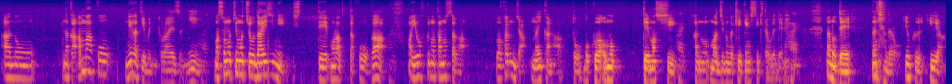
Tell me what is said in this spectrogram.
あのなんかあんまこうネガティブに捉えずに、はい。まあ、その気持ちを大事にしてもらった方が、まあ、洋服の楽しさが分かるんじゃないかなと僕は思ってますし、はい。あのまあ、自分が経験してきた上でね。はい。なのでなんて言うんだろう。よく言うやん。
